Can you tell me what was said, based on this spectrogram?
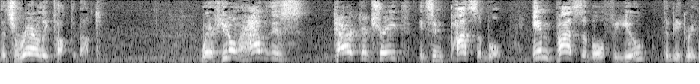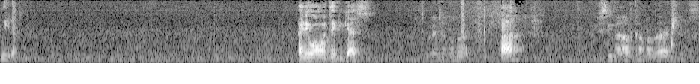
that's rarely talked about. Where if you don't have this character trait, it's impossible, impossible for you to be a great leader. Anyone want to take a guess? Huh? You see the outcome of actions.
